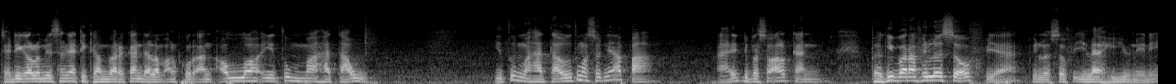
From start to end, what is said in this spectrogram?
Jadi kalau misalnya digambarkan dalam Al-Quran Allah itu maha tahu. Itu maha tahu itu maksudnya apa? Nah ini dipersoalkan. Bagi para filosof ya, filosof ilahiyun ini,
